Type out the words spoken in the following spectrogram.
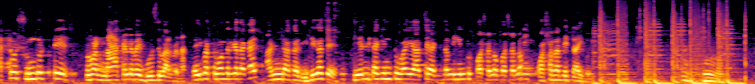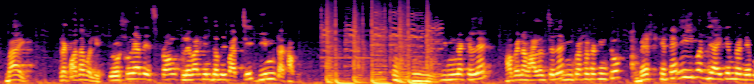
এত সুন্দর টেস্ট তোমরা না খেলে ভাই বুঝতে পারবে না এইবার তোমাদেরকে দেখাই আন্ডা কারি, ঠিক আছে তেলটা কিন্তু ভাই আছে, একদমই কিন্তু কষানো কষানো, কষাটা দিয়ে ট্রাই করি। ভাই, একটা কথা বলি রসুনের একটা স্ট্রং ফ্লেভার কিন্তু আমি পাচ্ছি, ডিমটা খাব। ডিম না খেলে হবে না ভালো ছেলে। ডিম কষাটা কিন্তু বেস্ট খেতে। এইবার যে আইটেমটা নেব,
